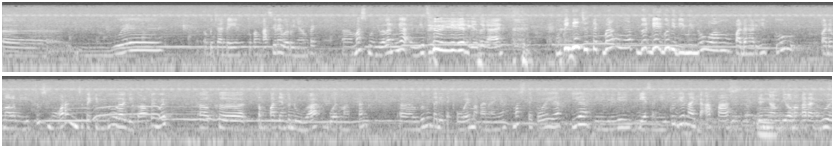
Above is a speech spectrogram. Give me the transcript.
Eh, gue bercandain tukang kasirnya baru nyampe "Eh, mas mau jualan nggak? Gituin gitu kan. Tapi dia jutek banget. Gue dia gue didiemin doang. Pada hari itu pada malam itu semua orang jutekin gue gitu. Sampai gue eh, ke tempat yang kedua buat makan eh, gue minta di take away makanannya. Mas take away ya? Iya gini gini gini biasanya itu dia naik ke atas dan ngambil makanan gue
